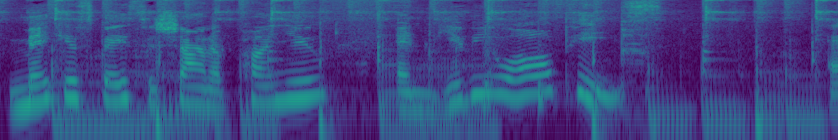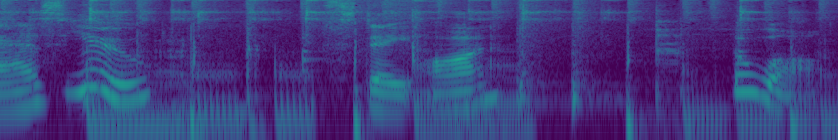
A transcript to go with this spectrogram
make his face to shine upon you, and give you all peace as you stay on the wall.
